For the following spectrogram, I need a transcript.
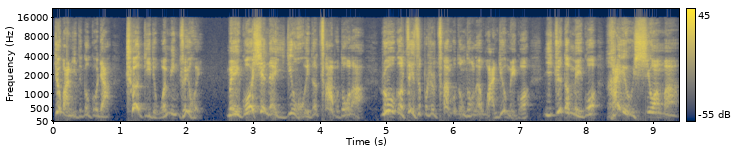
就把你这个国家彻底的文明摧毁。美国现在已经毁得差不多了。如果这次不是川普总统来挽救美国，你觉得美国还有希望吗？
